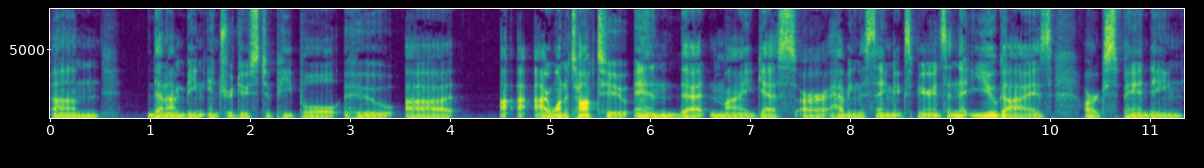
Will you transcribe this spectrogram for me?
um, that I'm being introduced to people who uh, I, I want to talk to, and that my guests are having the same experience, and that you guys are expanding,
